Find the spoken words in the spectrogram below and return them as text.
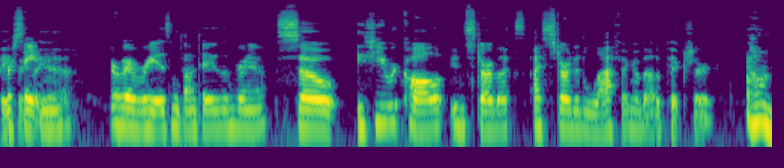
or Satan. yeah. or whoever he is in Dante's Inferno. So, if you recall, in Starbucks, I started laughing about a picture. Oh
